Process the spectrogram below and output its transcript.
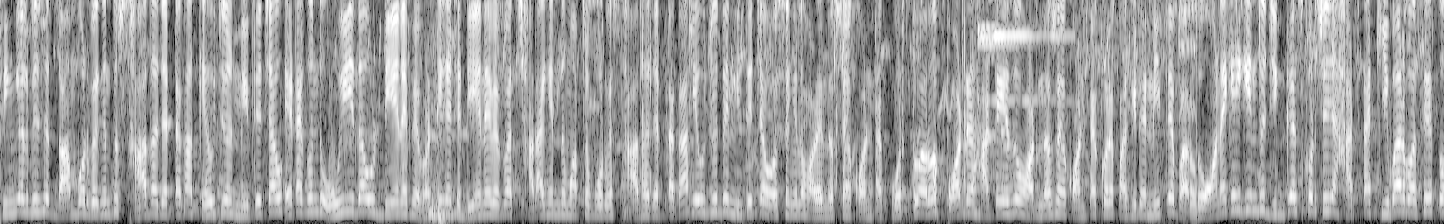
সিঙ্গেল পিসের দাম পড়বে কিন্তু সাত হাজার টাকা। কেউ যদি নিতে চাও, এটা কিন্তু উইদাউট ডিএনএ পেপার ঠিক আছে? ডিএনএ পেপার ছাড়া কিন্তু মাত্র পড়বে সাত হাজার টাকা। কেউ যদি নিতে চাও, অবশ্যই কিন্তু হরেন্দার সঙ্গে কন্ট্যাক্ট করতে পারো। পরের হাটে এসেও হরেন্দার সঙ্গে কন্ট্যাক্ট করে পাখিটা নিতে পারো। তো অনেকেই কিন্তু জিজ্ঞেস করছে যে, হাটটা কিবার বসে? তো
